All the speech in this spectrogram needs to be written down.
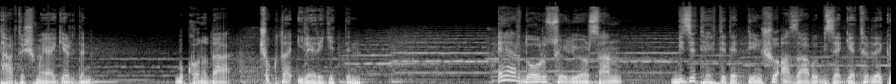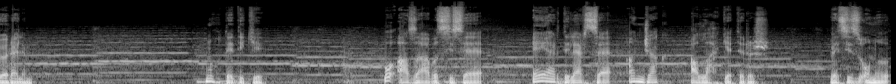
tartışmaya girdin. Bu konuda çok da ileri gittin. Eğer doğru söylüyorsan, bizi tehdit ettiğin şu azabı bize getir de görelim. Nuh dedi ki, o azabı size eğer dilerse ancak Allah getirir ve siz onu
